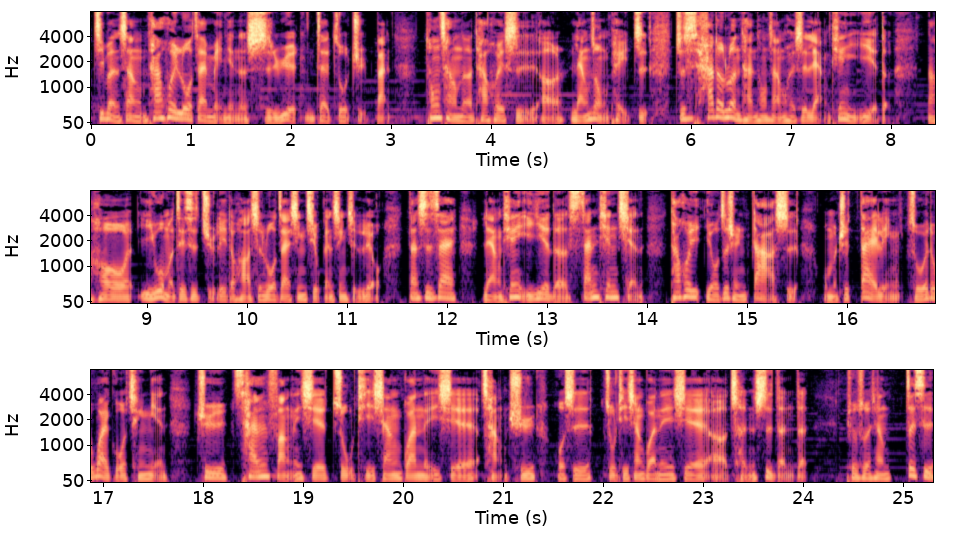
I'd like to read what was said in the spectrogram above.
基本上它会落在每年的十月在做举办。通常呢，它会是呃两种配置，就是它的论坛通常会是两天一夜的。然后以我们这次举例的话，是落在星期五跟星期六。但是在两天一夜的三天前，他会有这群大使，我们去带领所谓的外国青年去参访一些主题相关的一些厂区，或是主题相关的一些呃城市等等。比如说，像这次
